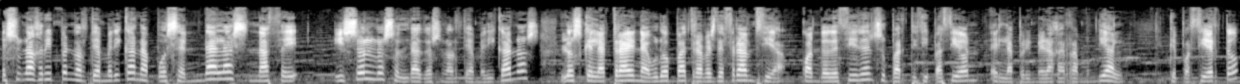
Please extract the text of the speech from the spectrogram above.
es una gripe norteamericana, pues en Dallas nace y son los soldados norteamericanos los que la traen a Europa a través de Francia, cuando deciden su participación en la Primera Guerra Mundial, que por cierto,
